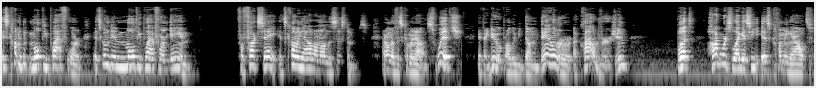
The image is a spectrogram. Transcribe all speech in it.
it's coming multi-platform. It's going to be a multi-platform game. For fuck's sake, it's coming out on all the systems. I don't know if it's coming out on Switch. If I do, it'll probably be dumbed down or a cloud version. But Hogwarts Legacy is coming out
